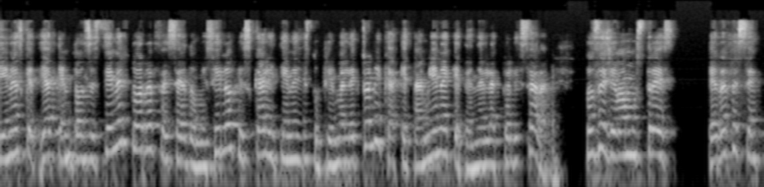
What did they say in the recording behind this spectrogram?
tienes que, ya entonces tienes tu RFC, domicilio fiscal y tienes tu firma electrónica, que también hay que tenerla actualizada. Entonces llevamos tres, RFC,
